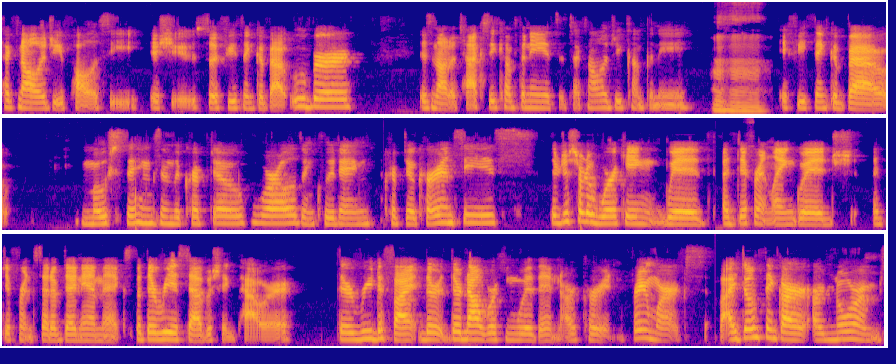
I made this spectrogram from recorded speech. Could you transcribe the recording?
technology policy issues. So if you think about Uber, is not a taxi company, it's a technology company. Mm-hmm. If you think about most things in the crypto world, including cryptocurrencies, they're just sort of working with a different language, a different set of dynamics, but they're reestablishing power. They're redefined. They're they're not working within our current frameworks. But I don't think our, our norms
